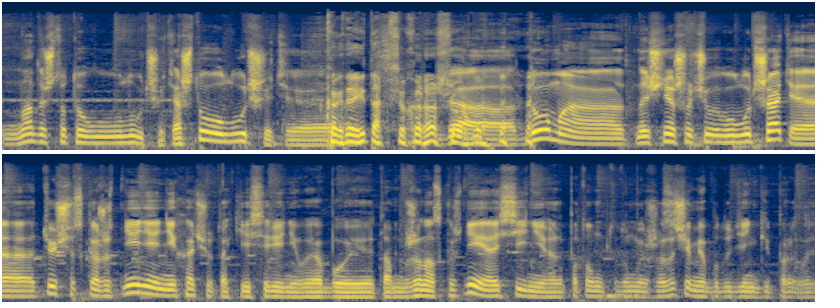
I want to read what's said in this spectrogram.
Надо что-то улучшить. А что улучшить? Э, Когда и так все хорошо. да. Да, дома начнешь учу- улучшать, а теща скажет, не-не, не хочу такие сиреневые обои. Там жена скажет, не, я синие. А потом ты думаешь, а зачем я буду деньги продать?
